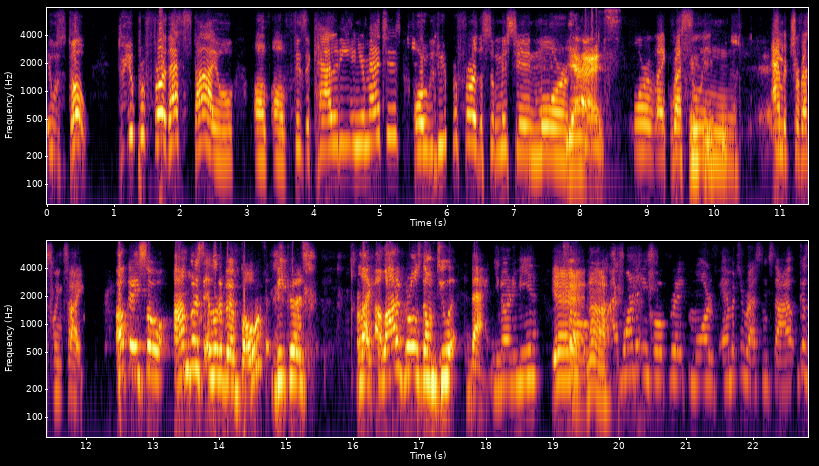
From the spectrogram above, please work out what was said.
It was dope. Do you prefer that style of of physicality in your matches, or do you prefer the submission more Yes. more like wrestling, amateur wrestling type? Okay, so I'm gonna say a little bit of both because, like, a lot of girls don't do that. You know what I mean? Yeah, So, nah. I want to incorporate more of amateur wrestling style because,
